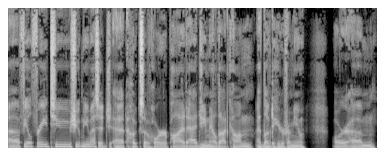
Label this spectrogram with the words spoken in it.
uh, feel free to shoot me a message at hooksofhorrorpod at gmail.com. I'd love to hear from you. Or, um,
